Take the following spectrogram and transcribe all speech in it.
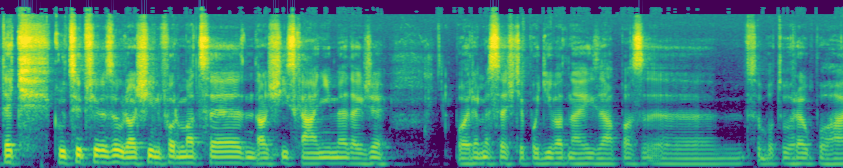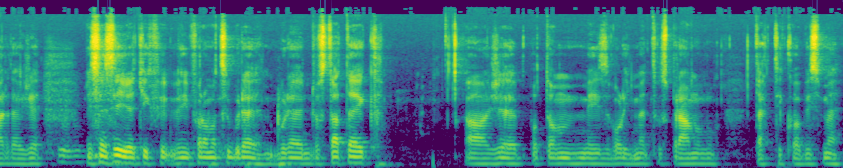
teď kluci přivezou další informace, další scháníme, takže pojedeme se ještě podívat na jejich zápas. Eh, v sobotu hrajou pohár, takže mm-hmm. myslím si, že těch informací bude, bude dostatek a že potom my zvolíme tu správnou taktiku, aby jsme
